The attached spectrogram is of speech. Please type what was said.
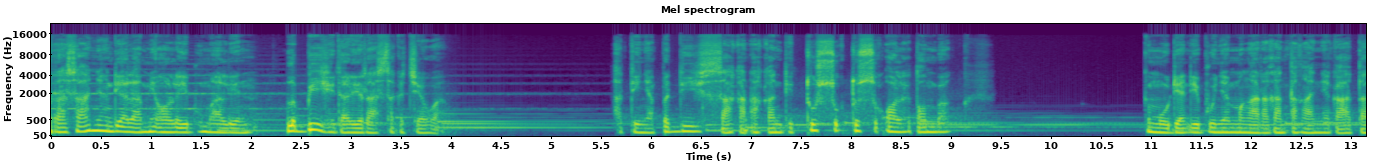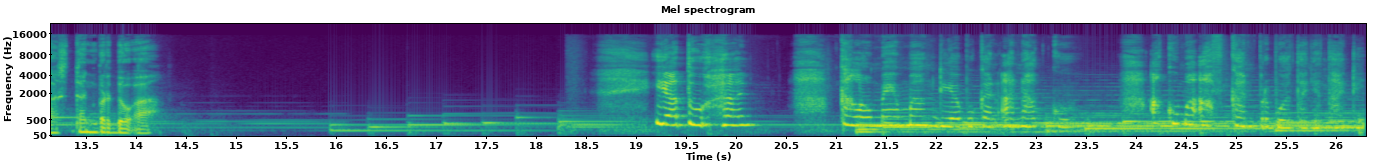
Perasaan yang dialami oleh Ibu Malin lebih dari rasa kecewa. Hatinya pedih seakan-akan ditusuk-tusuk oleh tombak. Kemudian ibunya mengarahkan tangannya ke atas dan berdoa. Ya Tuhan, kalau memang dia bukan anakku, aku maafkan perbuatannya tadi.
